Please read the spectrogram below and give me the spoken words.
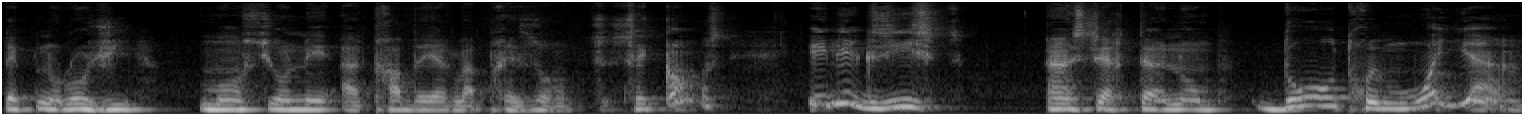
technologies mentionnées à travers la présente séquence, il existe un certain nombre d'autres moyens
